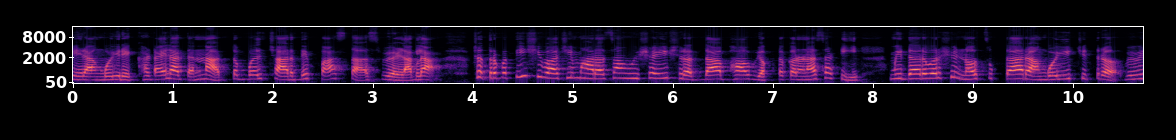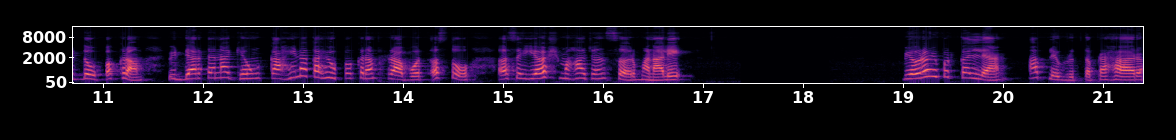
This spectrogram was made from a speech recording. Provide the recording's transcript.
हे रांगोळी रेखाटायला त्यांना तब्बल चार ते पाच तास वेळ लागला. छत्रपती शिवाजी महाराजांविषयी श्रद्धा भाव व्यक्त करण्यासाठी मी दरवर्षी न चुकता रांगोळी चित्र विविध उपक्रम विद्यार्थ्यांना घेऊन काही ना काही उपक्रम राबवत असतो असे यश महाजन सर म्हणाले. ब्युरो रिपोर्ट कल्याण आपले वृत्तप्रहार.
